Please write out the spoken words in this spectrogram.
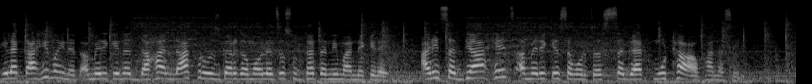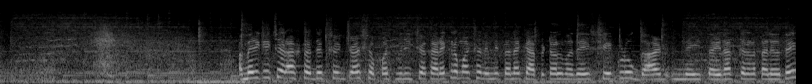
गेल्या काही महिन्यात अमेरिकेनं दहा लाख रोजगार गमावल्याचं सुद्धा त्यांनी मान्य केलंय. आणि सध्या हेच अमेरिकेसमोरचं सगळ्यात मोठं आव्हान असेल. अमेरिकेच्या राष्ट्राध्यक्षांच्या शपथविधीच्या कार्यक्रमाच्या निमित्तानं कॅपिटलमध्ये शेकडो गार्ड तैनात करण्यात आले होते.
